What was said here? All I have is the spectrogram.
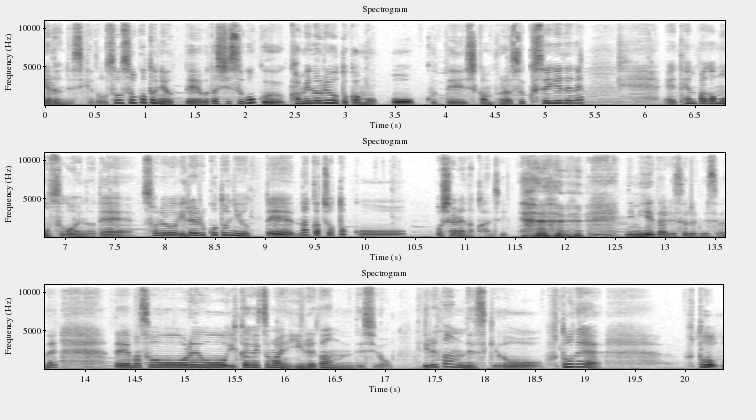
やるんですけどそうすることによって私すごく髪の量とかも多くてしかもプラスくせ毛でね、えー、テンパがもうすごいのでそれを入れることによってなんかちょっとこうおしゃれな感じ に見えたりするんですよね。で、まあ、それを1ヶ月前に入れたんですよ。入れたんですけど、ふとね、ふと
